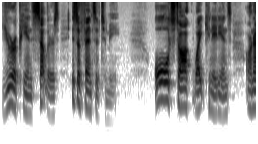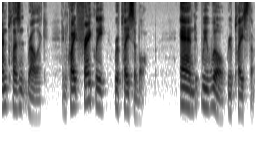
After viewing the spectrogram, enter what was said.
European settlers is offensive to me. Old stock white Canadians are an unpleasant relic and, quite frankly, replaceable. And we will replace them.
